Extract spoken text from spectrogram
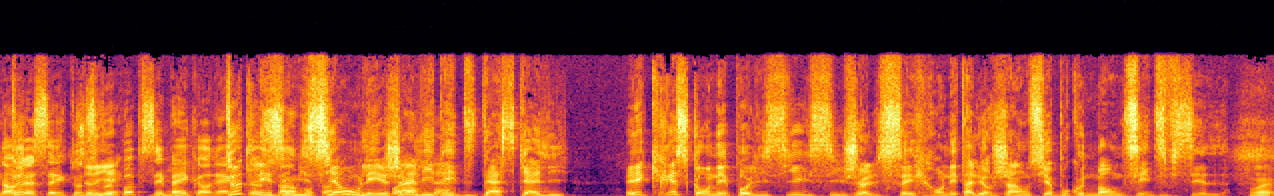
Non, toutes- je sais, toi tu veux pas, puis c'est bien correct. toutes les 100% émissions où les gens lisent des didascalies. Et Chris, qu'on est policier ici, je le sais. On est à l'urgence, il y a beaucoup de monde, c'est difficile. Ouais,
